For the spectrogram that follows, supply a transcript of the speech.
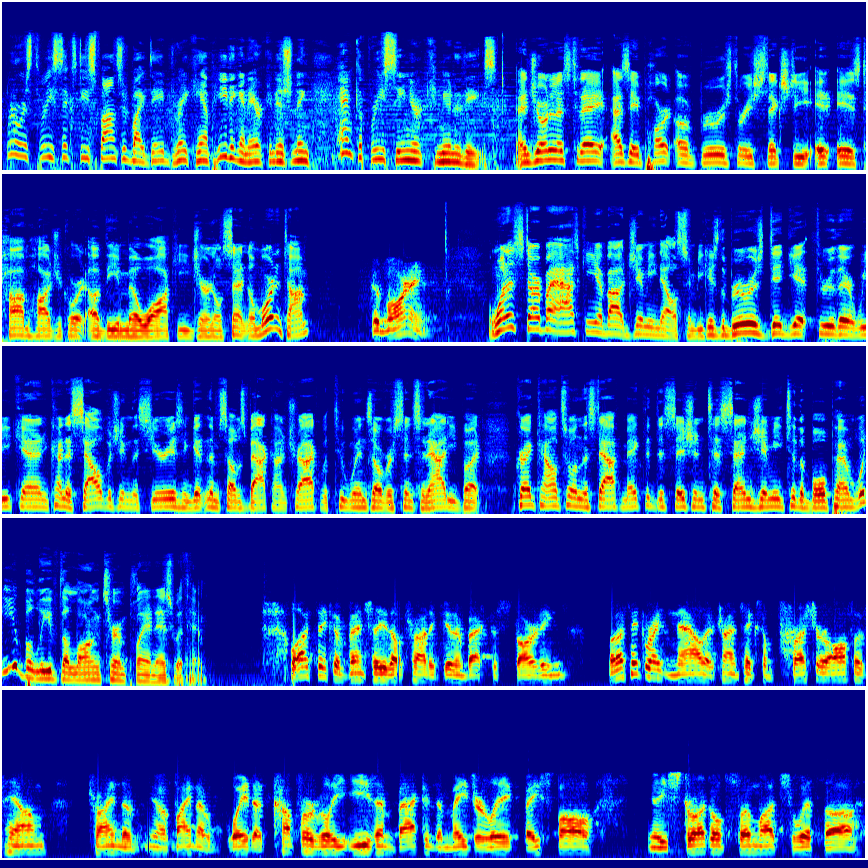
Brewers 360 sponsored by Dave Drake Camp Heating and Air Conditioning and Capri Senior Communities. And joining us today as a part of Brewers 360, it is Tom Haudricourt of the Milwaukee Journal Sentinel. Morning, Tom. Good morning. I want to start by asking you about Jimmy Nelson because the Brewers did get through their weekend, kind of salvaging the series and getting themselves back on track with two wins over Cincinnati. But Craig Counsell and the staff make the decision to send Jimmy to the bullpen. What do you believe the long term plan is with him? Well, I think eventually they'll try to get him back to starting. But I think right now they're trying to take some pressure off of him, trying to, you know, find a way to comfortably ease him back into Major League Baseball. You know, he struggled so much with, uh,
